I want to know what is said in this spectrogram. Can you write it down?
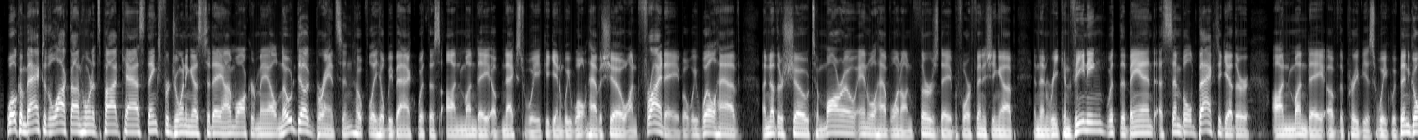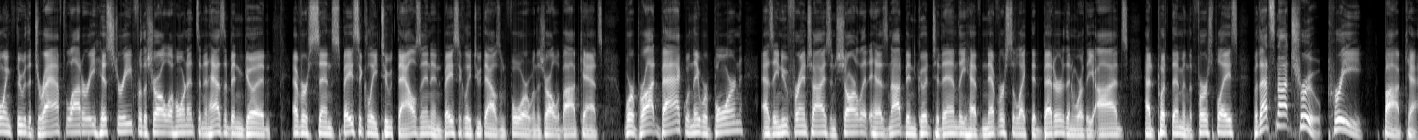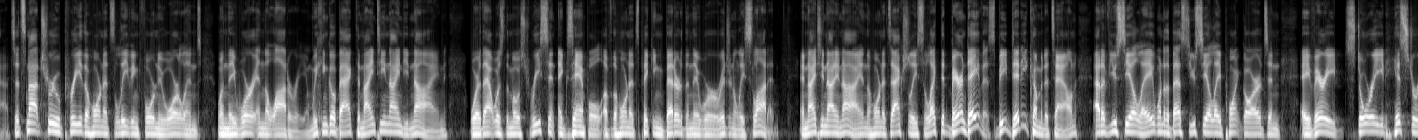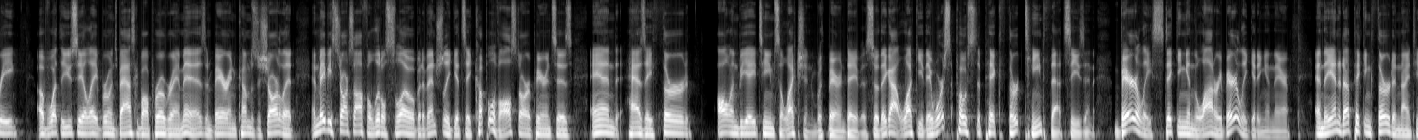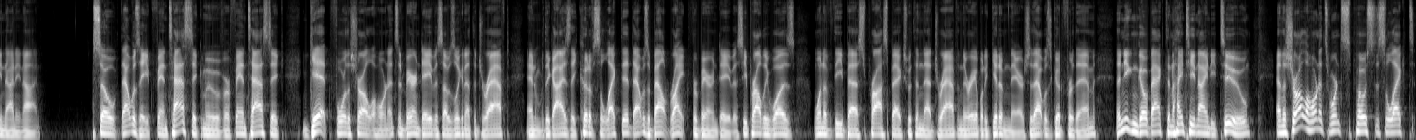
Welcome back to the Locked On Hornets podcast. Thanks for joining us today. I'm Walker Mehl. No Doug Branson. Hopefully, he'll be back with us on Monday of next week. Again, we won't have a show on Friday, but we will have another show tomorrow, and we'll have one on Thursday before finishing up and then reconvening with the band assembled back together on Monday of the previous week. We've been going through the draft lottery history for the Charlotte Hornets, and it hasn't been good ever since basically 2000 and basically 2004 when the Charlotte Bobcats were brought back when they were born as a new franchise in Charlotte. It has not been good to them. They have never selected better than where the odds had put them in the first place. But that's not true pre Bobcats. It's not true pre the Hornets leaving for New Orleans when they were in the lottery. And we can go back to 1999, where that was the most recent example of the Hornets picking better than they were originally slotted. In 1999, the Hornets actually selected Baron Davis, B. Diddy coming to town out of UCLA, one of the best UCLA point guards in a very storied history of what the UCLA Bruins basketball program is. And Baron comes to Charlotte and maybe starts off a little slow, but eventually gets a couple of all star appearances and has a third all NBA team selection with Baron Davis. So they got lucky. They were supposed to pick 13th that season, barely sticking in the lottery, barely getting in there. And they ended up picking third in 1999. So that was a fantastic move or fantastic get for the Charlotte Hornets. And Baron Davis, I was looking at the draft and the guys they could have selected. That was about right for Baron Davis. He probably was one of the best prospects within that draft, and they're able to get him there. So that was good for them. Then you can go back to 1992, and the Charlotte Hornets weren't supposed to select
